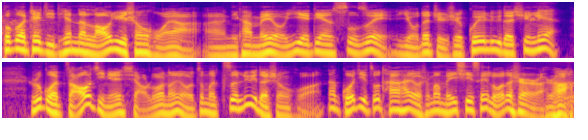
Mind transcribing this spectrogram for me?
不过这几天的牢狱生活呀，啊，你看没有夜店宿醉，有的只是规律的训练。如果早几年小罗能有这么自律的生活，那国际足坛还有什么梅西、C 罗的事儿啊？是吧？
